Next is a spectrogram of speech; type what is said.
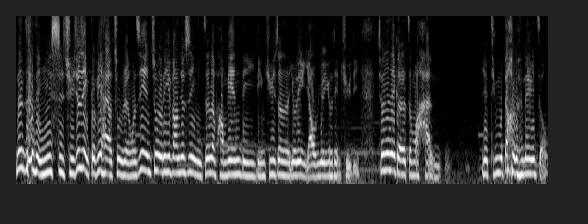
那真的已经市区，就是你隔壁还有住人。我之前住的地方，就是你真的旁边离邻居真的有点遥远，有点距离，就是那个怎么喊也听不到的那一种。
